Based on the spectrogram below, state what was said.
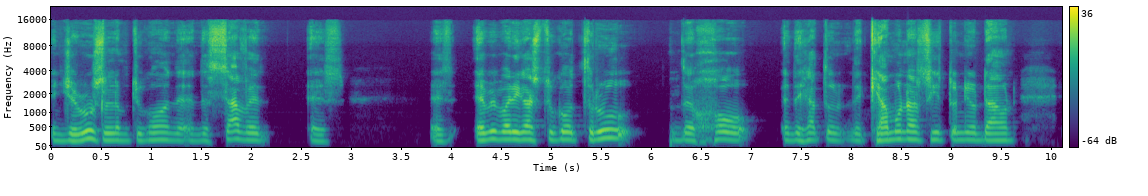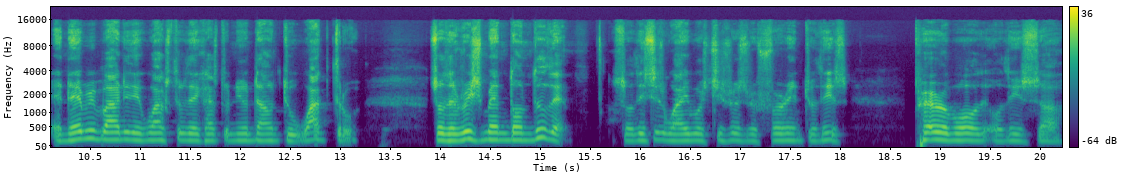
in Jerusalem to go on the, the Sabbath is is everybody has to go through the hole and they have to the camel has to kneel down and everybody that walks through they has to kneel down to walk through. So the rich men don't do that. So this is why was Jesus referring to this parable or this uh,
